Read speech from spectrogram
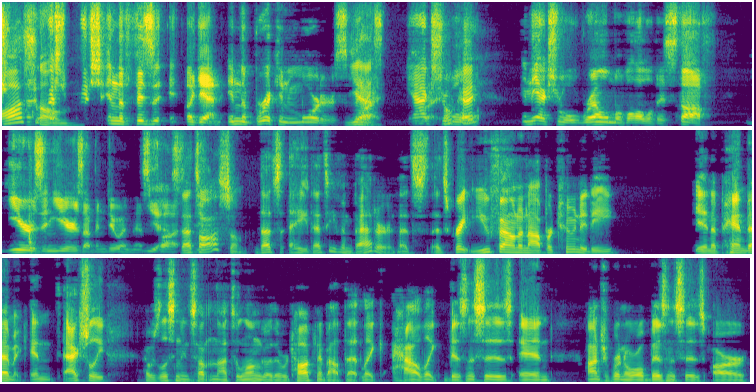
fresh. awesome. fresh, fresh in the phys- again in the brick and mortar space. Yeah. The actual Okay. in the actual realm of all of this stuff. Years and years I've been doing this. Yes. but That's awesome. That's hey, that's even better. That's that's great. You found an opportunity in a pandemic. And actually, I was listening to something not too long ago. They were talking about that, like how like businesses and entrepreneurial businesses are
